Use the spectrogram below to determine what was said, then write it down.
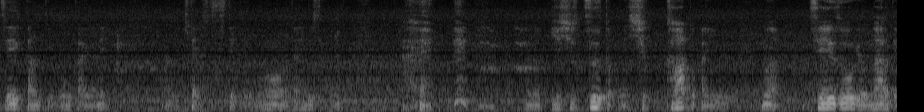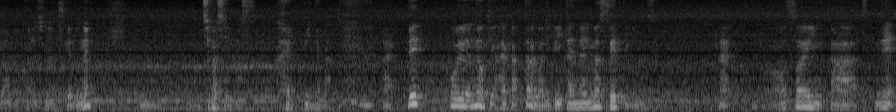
税関っていうお迎えがねあの来たりしててもう大変でしたからね あの輸出とかね出荷とかいうまあ製造業ならではの話なんですけどねうん、千葉市います。はい、みんなが。はい。で、こういう納期が早かったら、まあ、リピーターになりますぜっていうことなんですよ。はい。遅いんか、つってね。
